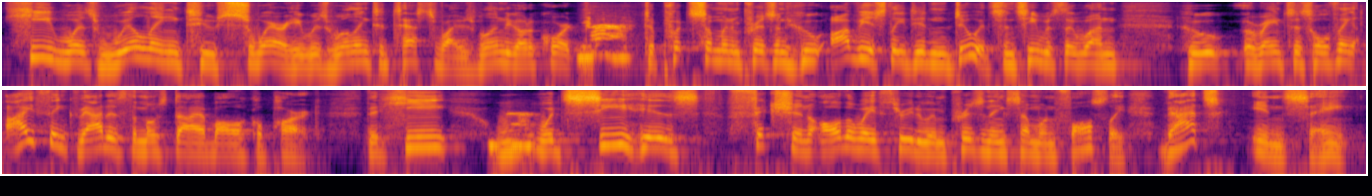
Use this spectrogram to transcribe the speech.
he was willing to swear, he was willing to testify, he was willing to go to court yeah. to put someone in prison who obviously didn't do it since he was the one who arranged this whole thing. I think that is the most diabolical part. That he would see his fiction all the way through to imprisoning someone falsely. That's insane.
